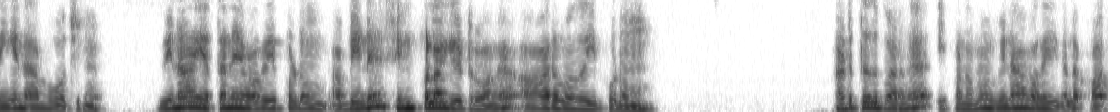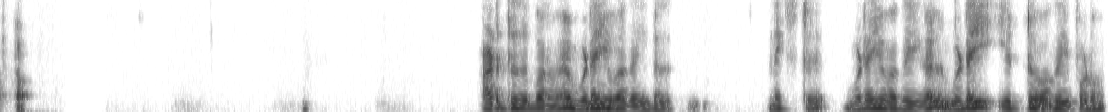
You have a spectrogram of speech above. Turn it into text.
நீங்க ஞாபகம் வச்சுக்கணும் வினா எத்தனை வகைப்படும் அப்படின்னு சிம்பிளா கேட்டுருவாங்க. ஆறு வகைப்படும். அடுத்தது பாருங்க. இப்ப நம்ம வினா வகைகளை பார்த்துட்டோம். அடுத்தது பாருங்க. விடை வகைகள். நெக்ஸ்ட் விடை வகைகள். விடை எட்டு வகைப்படும்.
